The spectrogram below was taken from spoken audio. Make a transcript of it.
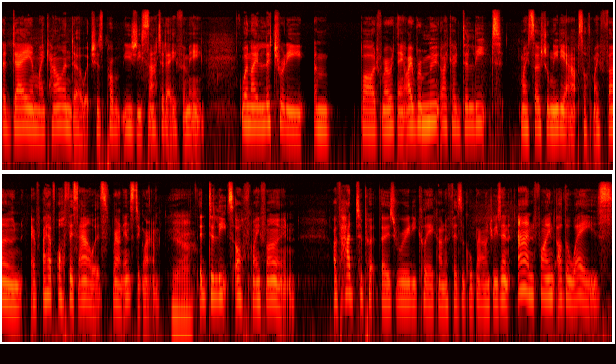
a day in my calendar, which is probably usually Saturday for me, when I literally am barred from everything. I remove, like, I delete my social media apps off my phone. I have office hours around Instagram. Yeah. It deletes off my phone. I've had to put those really clear kind of physical boundaries in and find other ways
